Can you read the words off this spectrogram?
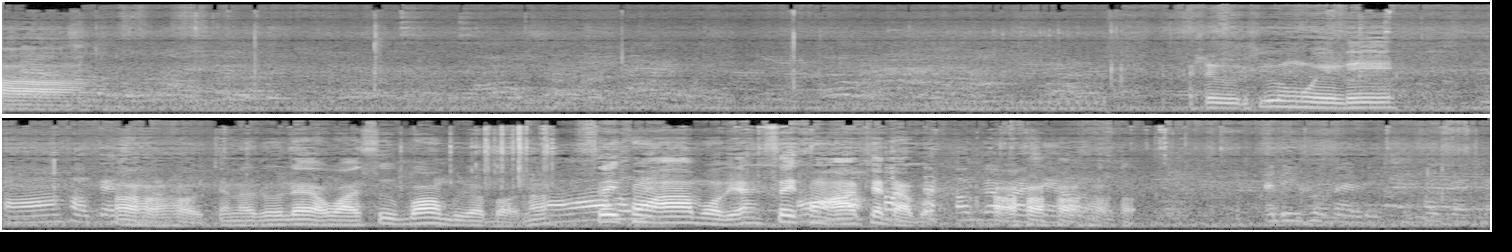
အာအလှူလှူငွေလေးอ๋อဟုတ်ကဲ့ဟုတ်ဟုတ်ဟုတ်ကျွန်တော်တို့လည်းဟိုစုပေါင်းပြီးတော့ပေါ့နော်စိတ်ခွန်အားပေါ့ဗျာစိတ်ခွန်အားဖြစ်တာပေါ့ဟုတ်ကဲ့ပါဟုတ်ဟုတ်ဟုတ်အဒီဟုတ်ကဲ့လေးဟုတ်ကဲ့ည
